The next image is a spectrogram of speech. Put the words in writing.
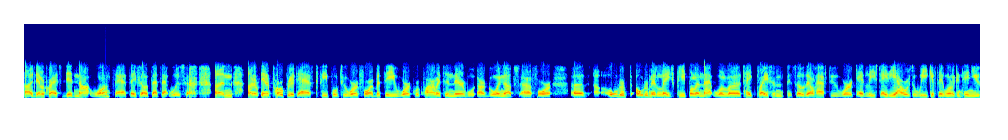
Uh, Democrats did not want that. They felt that that was un, un, inappropriate to ask people to work for it. But the work requirements in there will, are going up uh, for uh, older older middle aged people, and that will uh, take place, and so they'll have to work at least 80 hours a week if they want to continue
